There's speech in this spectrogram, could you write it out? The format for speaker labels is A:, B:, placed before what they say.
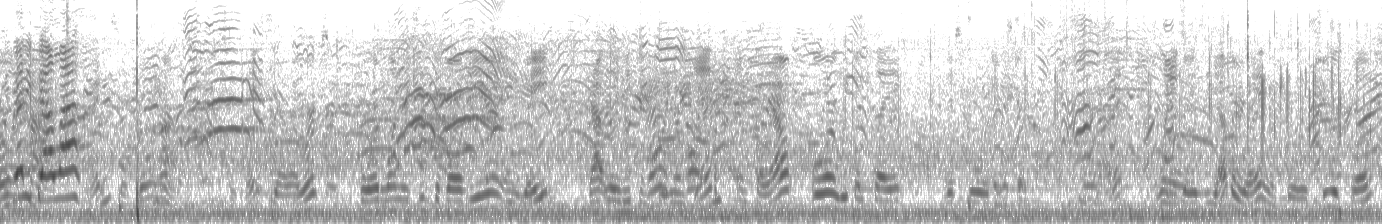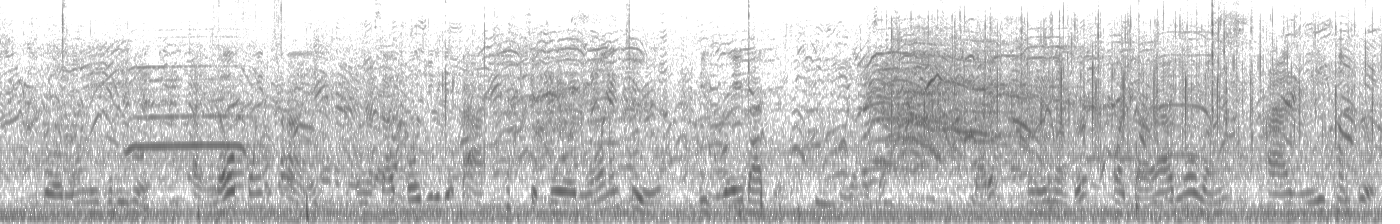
A: controlling
B: ready. Bella?
A: That works? Forward one receives the ball here and wait. That way we can it in and play out, or we can play this forward. Got it? When it goes the other way, when forward two is close, forward one needs to be here. At no point in time, unless I told you to get back, should forward one and two be way back here. Got it? And remember, our diagonal runs as we come through.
